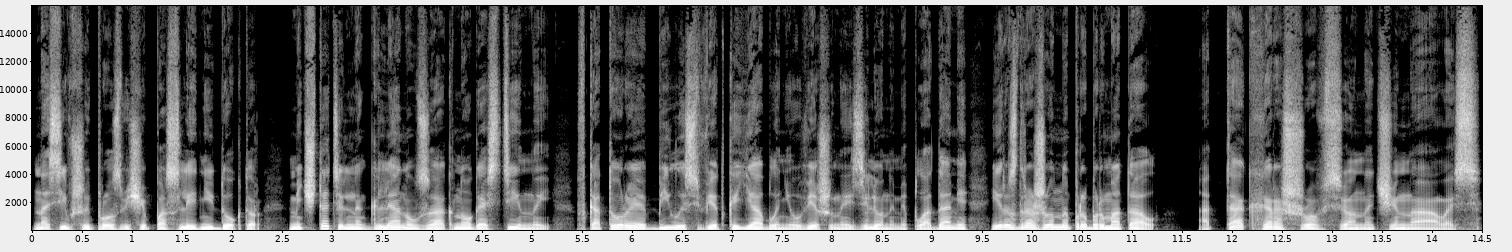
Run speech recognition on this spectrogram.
носивший прозвище «Последний доктор», мечтательно глянул за окно гостиной, в которое билась ветка яблони, увешанная зелеными плодами, и раздраженно пробормотал. А так хорошо все начиналось.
